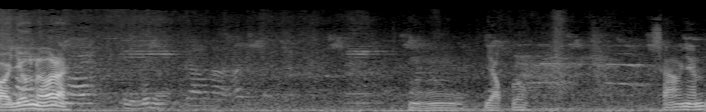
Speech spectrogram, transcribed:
Rồi dướng nữa rồi. Ừ, ừ Dọc luôn. Sáu nhánh.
